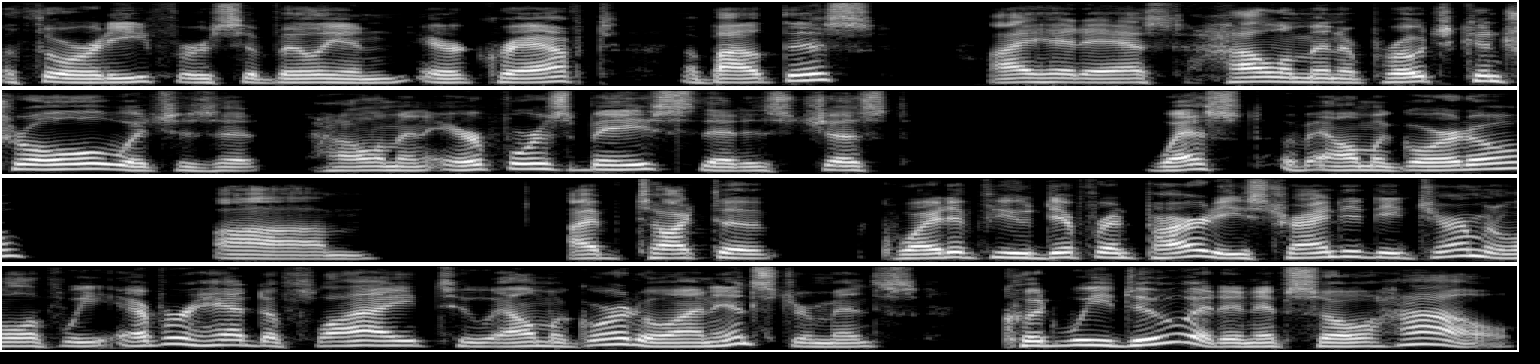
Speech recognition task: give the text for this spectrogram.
authority for civilian aircraft, about this. I had asked Holloman Approach Control, which is at Holloman Air Force Base, that is just west of Alamogordo. Um, I've talked to quite a few different parties trying to determine well, if we ever had to fly to Alamogordo on instruments, could we do it? And if so, how?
